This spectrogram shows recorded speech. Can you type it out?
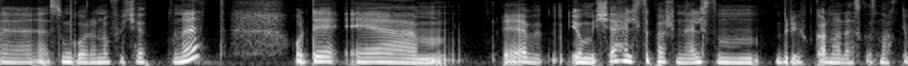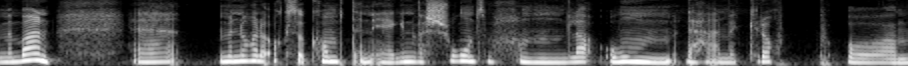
Uh, som går an å få kjøpt på nett. Og det er, er, jo mye helsepersonell som bruker når de skal snakke med barn. Uh, men nå har det også kommet en egen versjon som handler om det her med kropp og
